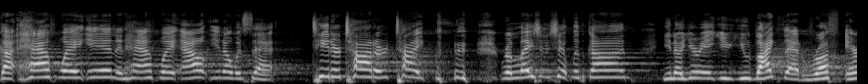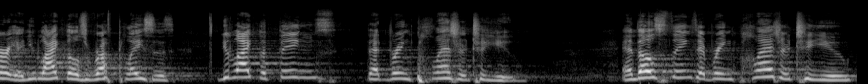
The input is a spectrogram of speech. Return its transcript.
got halfway in and halfway out. You know, it's that teeter totter type relationship with God. You know, you're in, you, you like that rough area, you like those rough places, you like the things that bring pleasure to you. And those things that bring pleasure to you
